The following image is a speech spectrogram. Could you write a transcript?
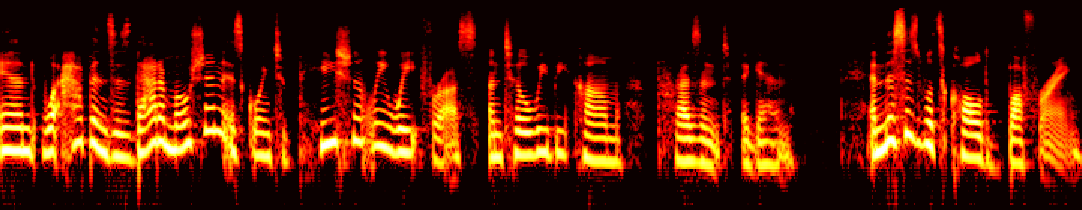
And what happens is that emotion is going to patiently wait for us until we become present again. And this is what's called buffering.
